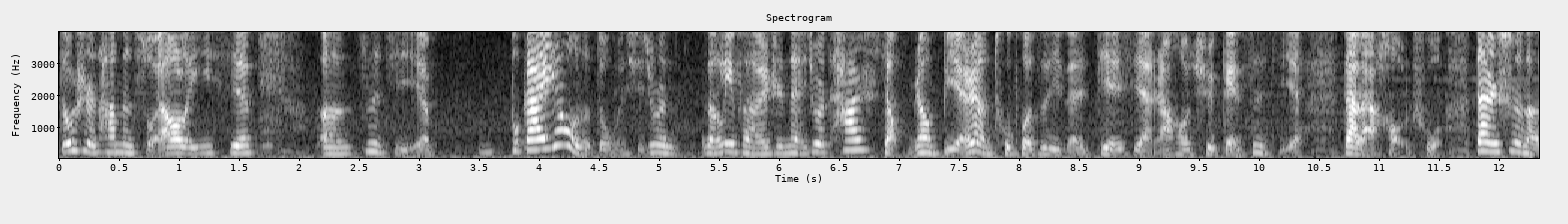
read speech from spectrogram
都是他们索要了一些，嗯，自己不该要的东西，就是能力范围之内，就是他想让别人突破自己的界限，然后去给自己带来好处。但是呢，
